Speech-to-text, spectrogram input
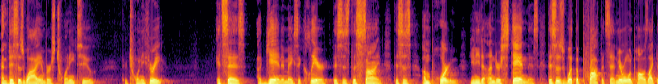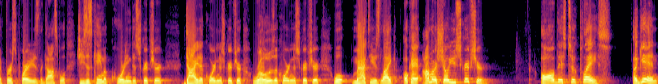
And this is why in verse 22 through 23, it says, again, it makes it clear this is the sign. This is important. You need to understand this. This is what the prophet said. Remember when Paul was like, the first part is the gospel? Jesus came according to Scripture, died according to Scripture, rose according to Scripture. Well, Matthew's like, okay, I'm going to show you Scripture. All this took place, again,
